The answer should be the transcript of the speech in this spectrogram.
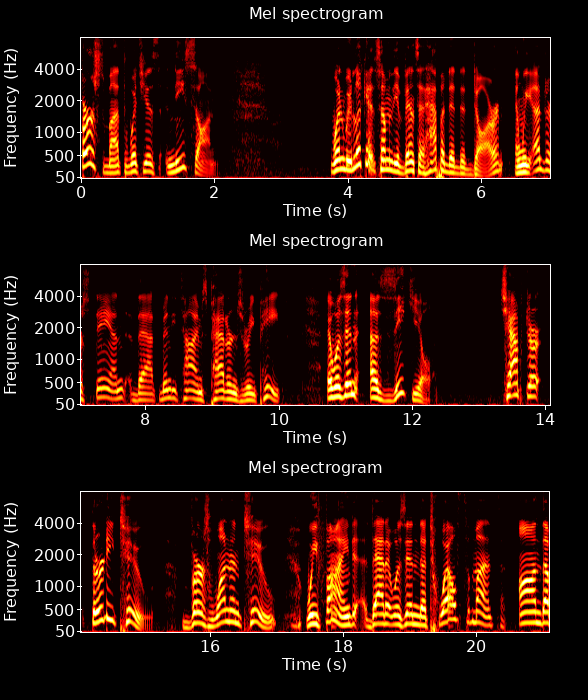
first month, which is Nisan. When we look at some of the events that happened at Adar, and we understand that many times patterns repeat, it was in Ezekiel chapter 32, verse 1 and 2, we find that it was in the 12th month, on the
